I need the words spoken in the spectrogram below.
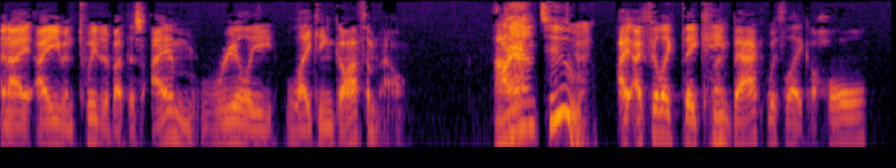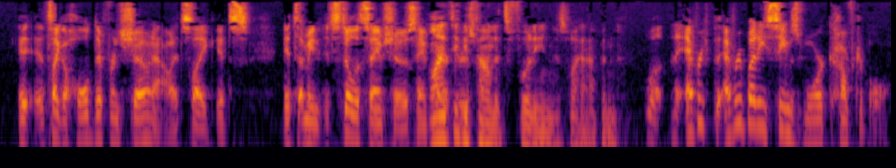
and I I even tweeted about this. I am really liking Gotham now. I yeah? am too. I, I feel like they came back with like a whole. It, it's like a whole different show now. It's like it's it's. I mean, it's still the same show, same thing. Well, I think it found its footing. Is what happened. well, every everybody seems more comfortable.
